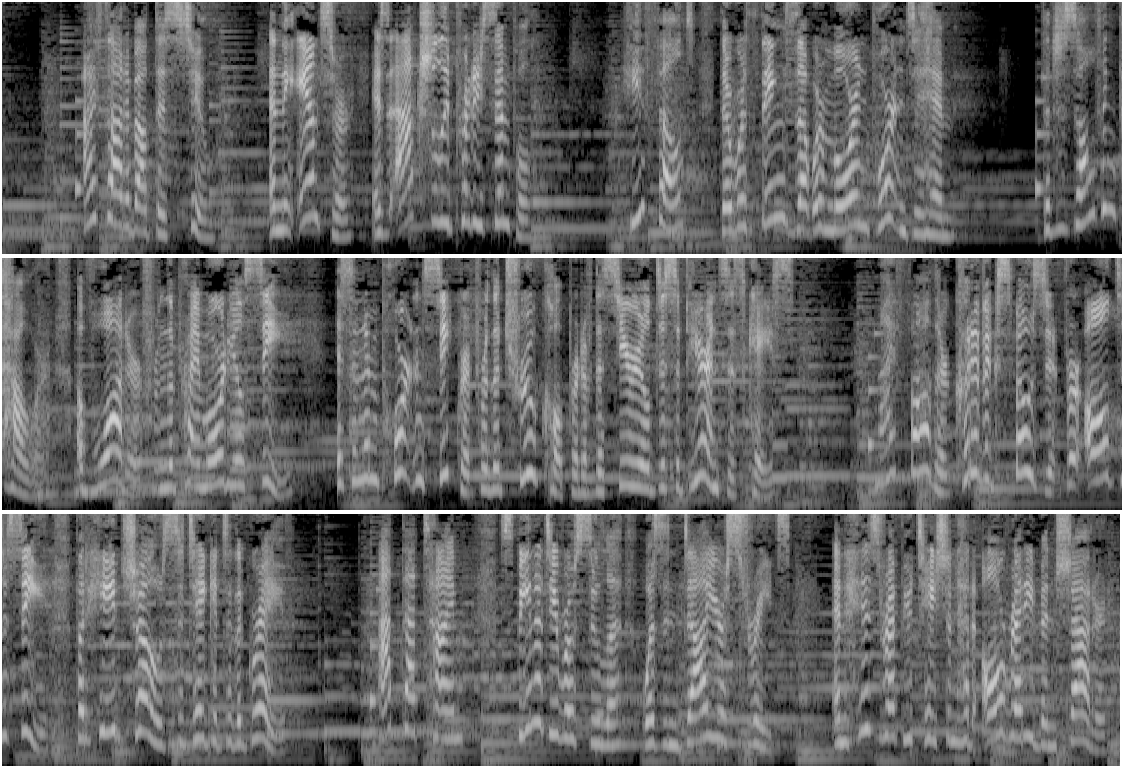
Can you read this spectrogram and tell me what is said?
I thought about this too, and the answer is actually pretty simple. He felt there were things that were more important to him. The dissolving power of water from the primordial sea is an important secret for the true culprit of the serial disappearances case. My father could have exposed it for all to see, but he chose to take it to the grave. At that time, Spina di Rosula was in dire straits, and his reputation had already been shattered.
